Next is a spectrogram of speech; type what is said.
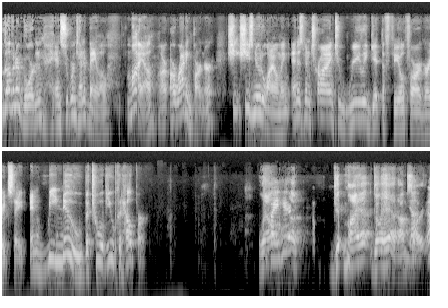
Governor Gordon and Superintendent Balow, Maya, our, our writing partner, she she's new to Wyoming and has been trying to really get the feel for our great state. And we knew the two of you could help her. Well, Right here? uh, get- Maya, go ahead. I'm Yep. sorry. Oh,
